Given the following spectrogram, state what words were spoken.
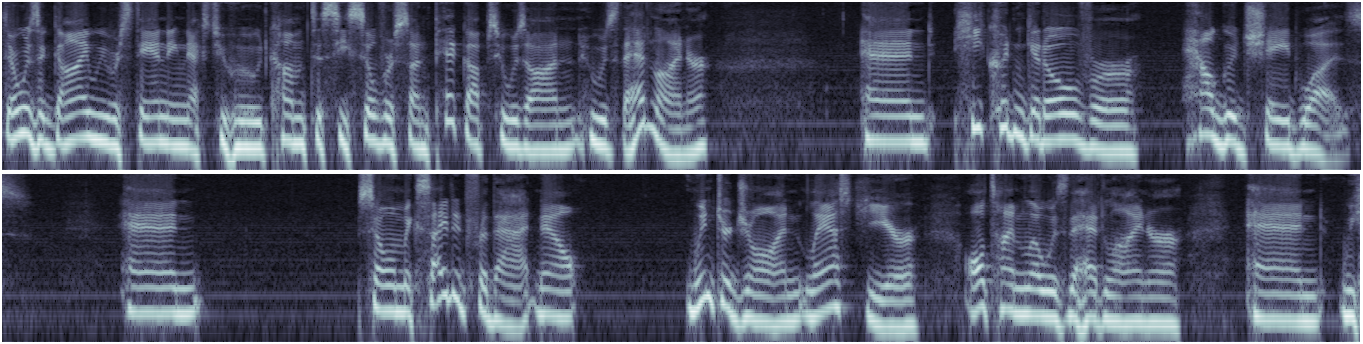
There was a guy we were standing next to who had come to see Silver Sun Pickups, who was on, who was the headliner, and he couldn't get over how good SHAED was, and so I'm excited for that. Now, Winter Jawn last year, All Time Low was the headliner, and we,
